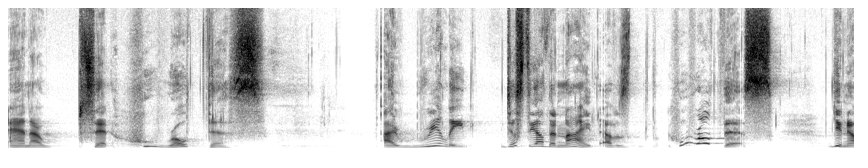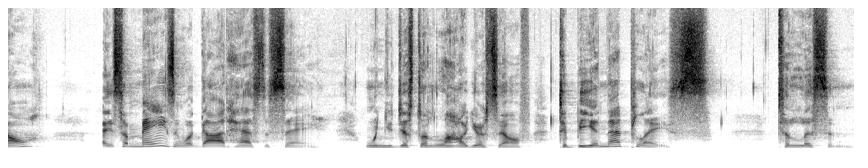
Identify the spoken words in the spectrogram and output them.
and I said, Who wrote this? I really, just the other night, I was, Who wrote this? You know, it's amazing what God has to say when you just allow yourself to be in that place, to listen,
